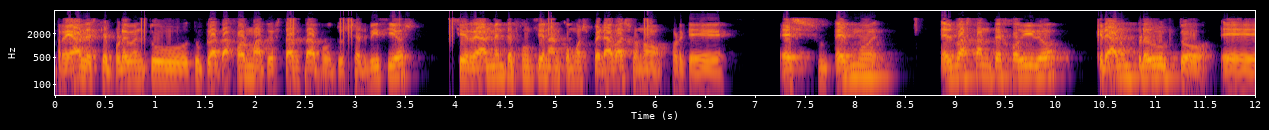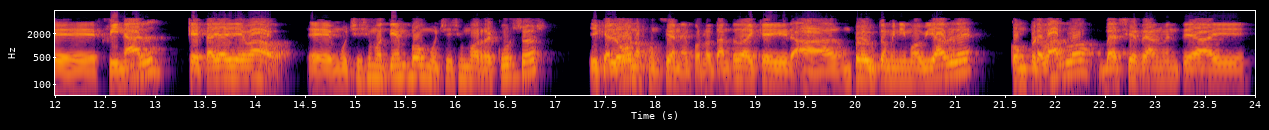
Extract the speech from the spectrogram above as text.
reales que prueben tu, tu plataforma, tu startup o tus servicios, si realmente funcionan como esperabas o no, porque es, es, muy, es bastante jodido crear un producto eh, final que te haya llevado eh, muchísimo tiempo, muchísimos recursos y que luego no funcione. Por lo tanto, hay que ir a un producto mínimo viable, comprobarlo, ver si realmente hay,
